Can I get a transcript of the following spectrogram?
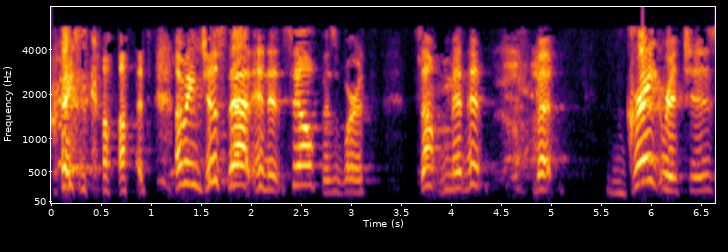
Praise God. I mean, just that in itself is worth something, isn't it? But great riches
